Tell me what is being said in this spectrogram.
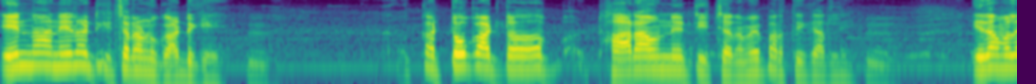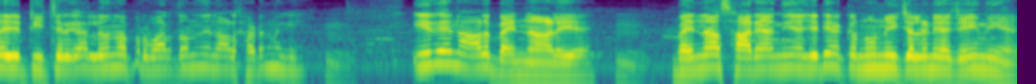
ਇਹਨਾਂ ਨੇ ਨਾ ਟੀਚਰਾਂ ਨੂੰ ਕੱਢ ਕੇ ਘੱਟੋ ਘੱਟ 18 19 ਟੀਚਰ ਨਵੇਂ ਭਰਤੀ ਕਰ ਲਏ। ਇਹਦਾ ਮਤਲਬ ਜੇ ਟੀਚਰ ਕਰ ਲਏ ਉਹਨਾਂ ਦਾ ਪਰਿਵਾਰ ਤਾਂ ਉਹਨਾਂ ਦੇ ਨਾਲ ਖੜਨਗੇ। ਇਹਦੇ ਨਾਲ ਬੈਨਾਂ ਵਾਲੇ ਐ ਬੈਨਾਂ ਸਾਰਿਆਂ ਦੀਆਂ ਜਿਹੜੀਆਂ ਕਾਨੂੰਨੀ ਚੱਲਣੀਆਂ ਚਾਹੀਦੀਆਂ,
